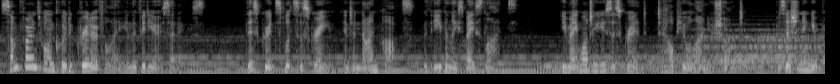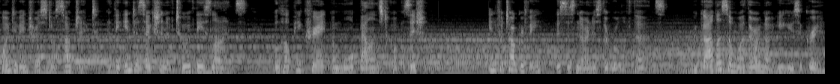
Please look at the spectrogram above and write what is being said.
Some phones will include a grid overlay in the video settings. This grid splits the screen into nine parts with evenly spaced lines. You may want to use this grid to help you align your shot. Positioning your point of interest or subject at the intersection of two of these lines will help you create a more balanced composition in photography, this is known as the rule of thirds. Regardless of whether or not you use a grid,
